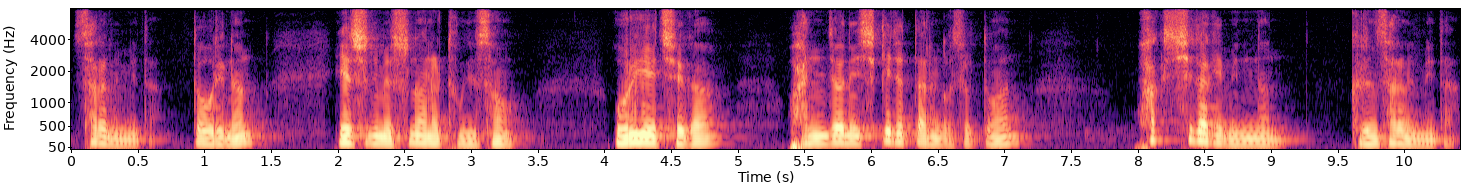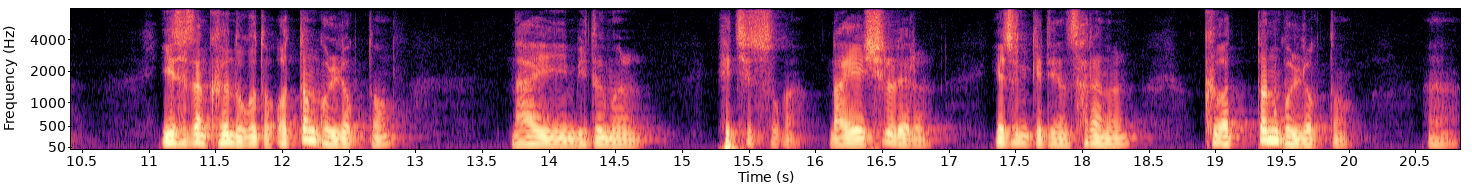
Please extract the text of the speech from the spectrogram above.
사람입니다. 또 우리는 예수님의 순환을 통해서 우리의 죄가 완전히 씻겨졌다는 것을 또한 확실하게 믿는 그런 사람입니다. 이 세상 그 누구도 어떤 권력도 나의 이 믿음을 해칠 수가, 나의 신뢰를, 예수님께 대한 사랑을 그 어떤 권력도 어,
